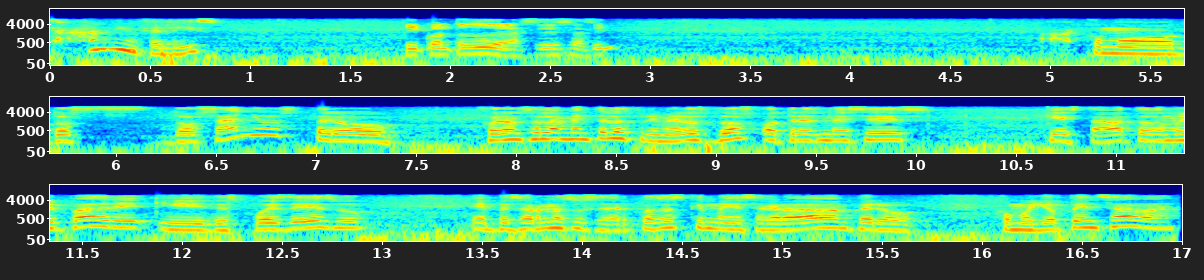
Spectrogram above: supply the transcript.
tan infeliz. ¿Y cuánto duraste así? Ah, como dos, dos años, pero fueron solamente los primeros dos o tres meses que estaba todo muy padre y después de eso empezaron a suceder cosas que me desagradaban, pero como yo pensaba,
